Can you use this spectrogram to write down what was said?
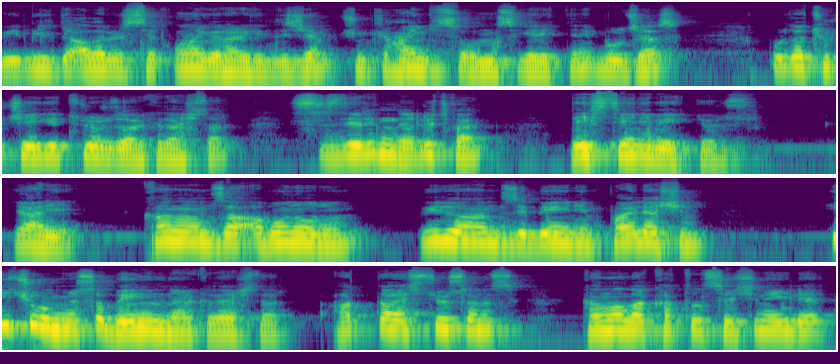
bir bilgi alabilirsek ona göre hareket edeceğim. Çünkü hangisi olması gerektiğini bulacağız. Burada Türkçe'ye getiriyoruz arkadaşlar. Sizlerin de lütfen desteğini bekliyoruz. Yani kanalımıza abone olun, videolarımızı beğenin, paylaşın. Hiç olmuyorsa beğenin arkadaşlar. Hatta istiyorsanız kanala katıl seçeneğiyle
